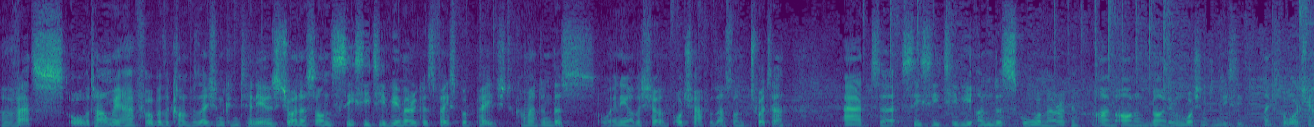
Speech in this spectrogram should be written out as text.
That's all the time we have for, but the conversation continues. Join us on CCTV America's Facebook page to comment on this or any other show, or chat with us on Twitter at uh, CCTV underscore America. I'm Anand Naidoo in Washington, D.C. Thanks for watching.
